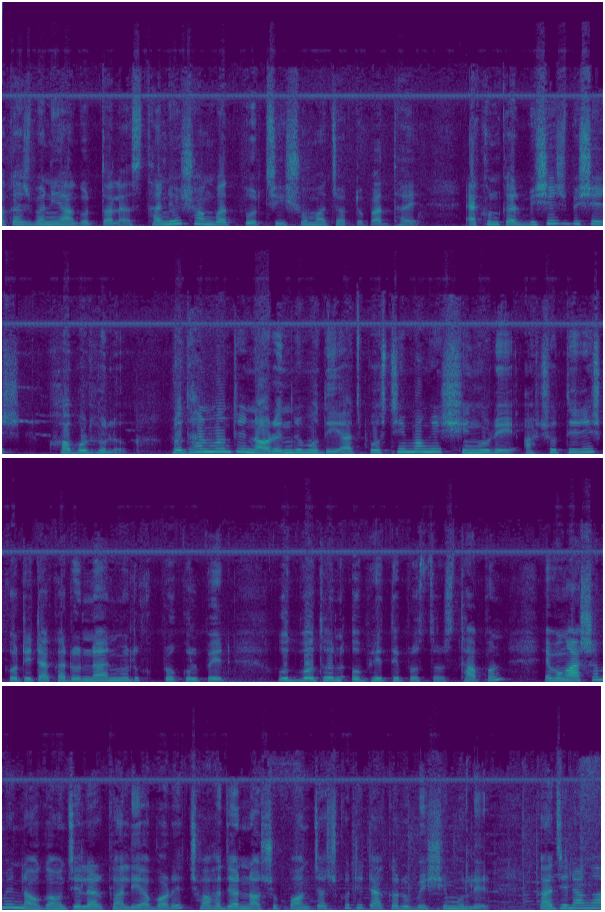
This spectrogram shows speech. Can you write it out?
আকাশবাণী আগরতলা। স্থানীয় সংবাদ পড়ছি সোমা চট্টোপাধ্যায়। এখনকার বিশেষ বিশেষ খবর হল, প্রধানমন্ত্রী নরেন্দ্র মোদী আজ পশ্চিমবঙ্গের সিঙ্গুরে আটশো তিরিশ কোটি টাকার উন্নয়নমূলক প্রকল্পের উদ্বোধন ও ভিত্তিপ্রস্তর স্থাপন এবং আসামের নগাঁও জেলার কালিয়াবরে ছ হাজার নশো পঞ্চাশ কোটি টাকারও বেশি মূল্যের কাজিরাঙ্গা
